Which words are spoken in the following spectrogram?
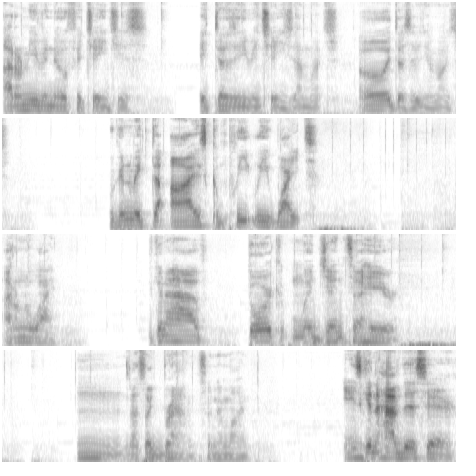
I don't even know if it changes. It doesn't even change that much. Oh, it doesn't change much. We're gonna make the eyes completely white. I don't know why. We're gonna have dark magenta hair. Hmm, that's like brown, so never mind. He's gonna have this hair.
